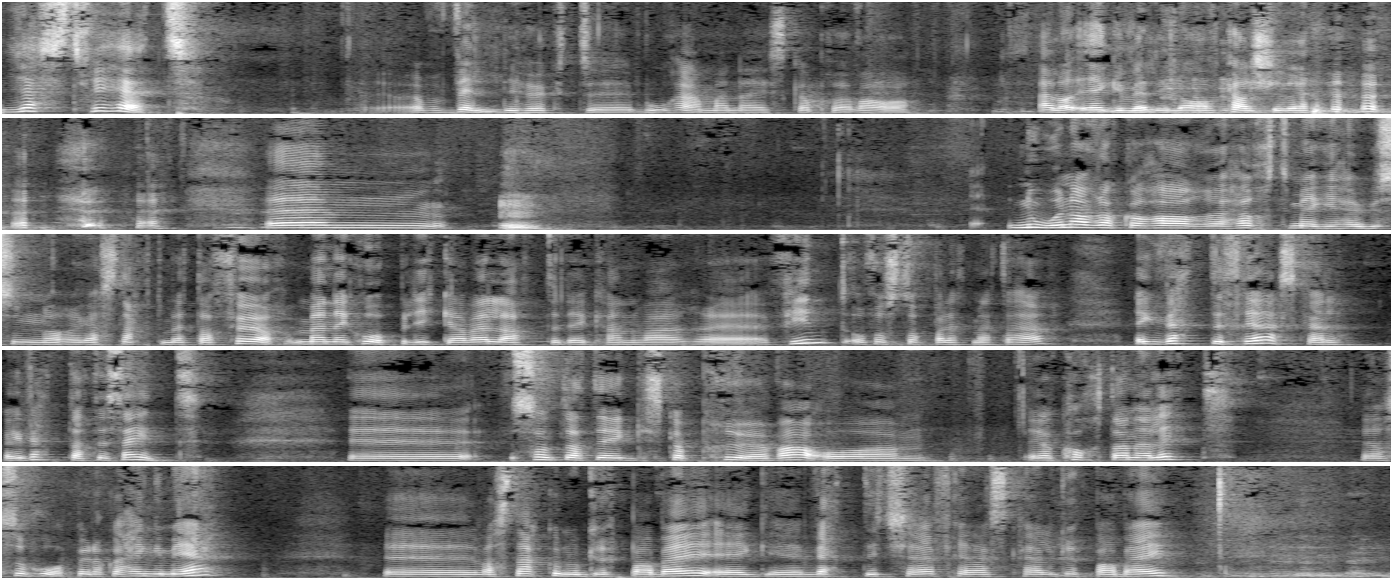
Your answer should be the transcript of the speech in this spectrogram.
Gjestfrihet. Jeg har veldig høyt eh, bord her, men jeg skal prøve å Eller jeg er veldig lav, kanskje det. um, noen av dere har hørt meg i Haugesund når jeg har snakket om dette før, men jeg håper likevel at det kan være fint å få stoppa litt med dette her. Jeg vet det er fredagskveld, og jeg vet at det er seint. Eh, sånn at jeg skal prøve å Jeg har korta ned litt. Så håper jeg dere henger med. Eh, det var snakk om noe gruppearbeid. Jeg eh, vet ikke. Fredagskveld, gruppearbeid.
